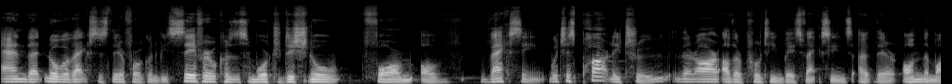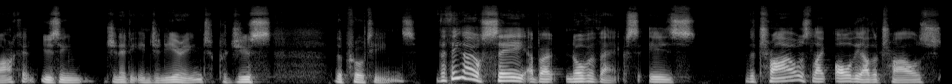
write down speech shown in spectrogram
And that Novavax is therefore going to be safer because it's a more traditional form of vaccine, which is partly true. There are other protein based vaccines out there on the market using genetic engineering to produce the proteins. The thing I'll say about Novavax is the trials, like all the other trials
